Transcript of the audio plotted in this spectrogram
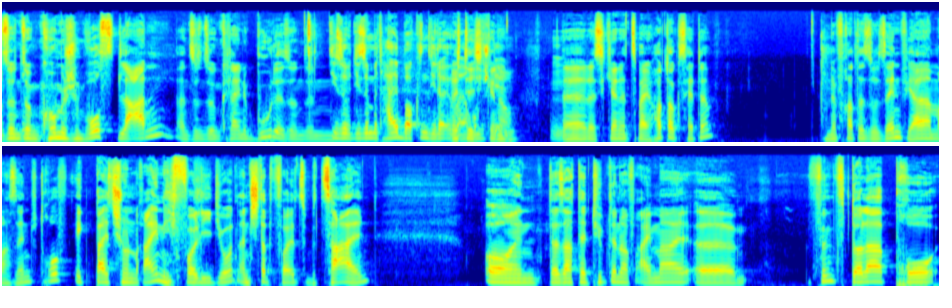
so, so einen komischen Wurstladen, also so eine kleine Bude, so, so ein Diese, diese Metallboxen, die da überall Richtig, rumstehen. genau. Äh, dass ich gerne zwei Hotdogs hätte. Und er fragte so Senf, ja, mach Senf drauf. Ich beiß schon rein, ich voll Idiot, anstatt vorher zu bezahlen. Und da sagt der Typ dann auf einmal äh, 5 Dollar pro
